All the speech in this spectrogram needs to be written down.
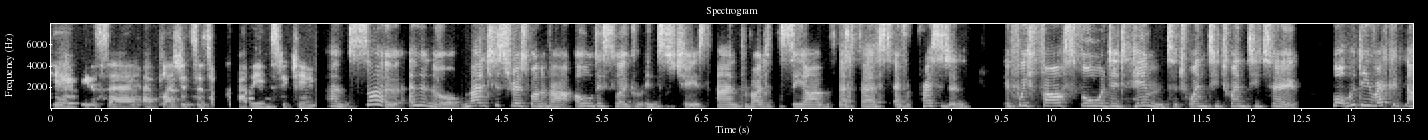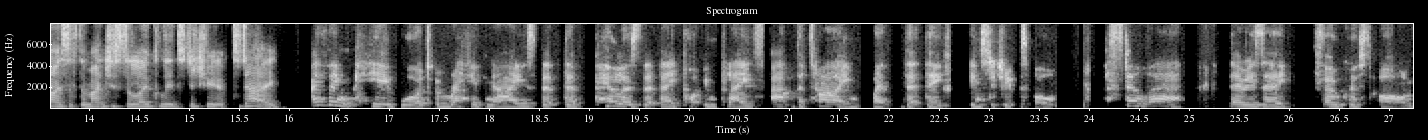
you. It's uh, a pleasure to talk about the institute. Um, so, Eleanor, Manchester is one of our oldest local institutes and provided the CI with their first ever president. If we fast forwarded him to 2022, what would he recognise of the Manchester Local Institute of today? I think he would recognise that the pillars that they put in place at the time when that the institute was formed are still there. There is a focus on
